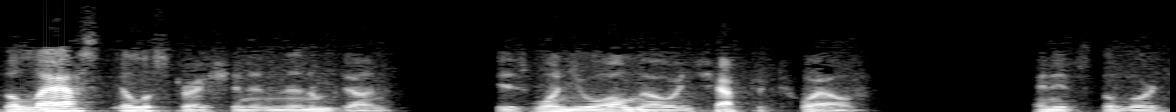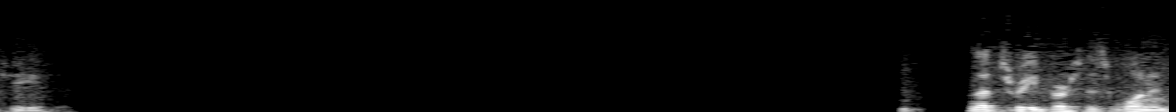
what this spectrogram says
The last illustration, and then I'm done, is one you all know in chapter 12 and it's the Lord Jesus. Let's read verses 1 and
